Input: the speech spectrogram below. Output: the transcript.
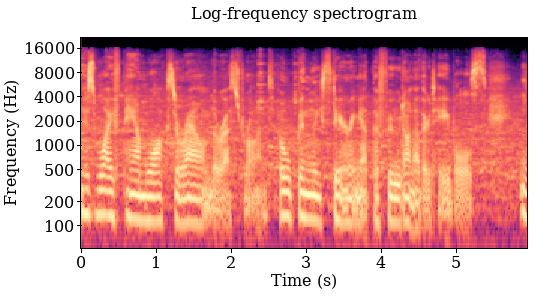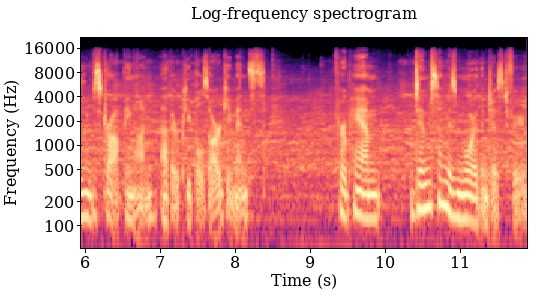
his wife Pam walks around the restaurant, openly staring at the food on other tables, eavesdropping on other people's arguments. For Pam, dim sum is more than just food,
